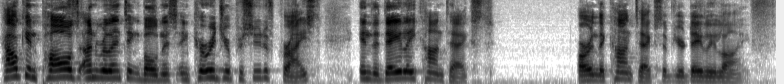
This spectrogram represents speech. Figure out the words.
How can Paul's unrelenting boldness encourage your pursuit of Christ in the daily context or in the context of your daily life.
